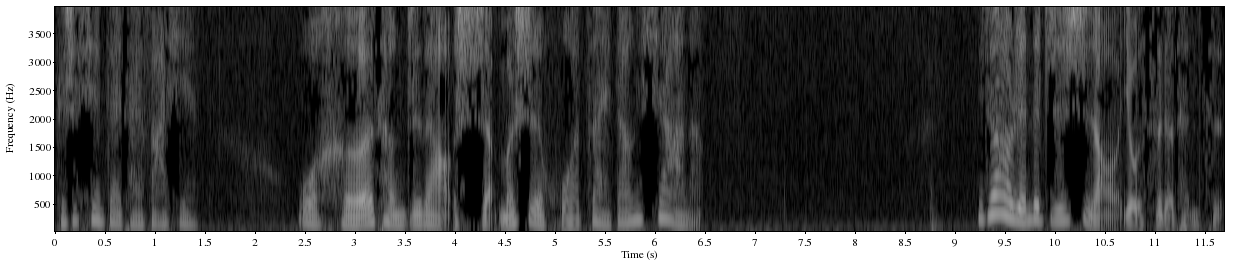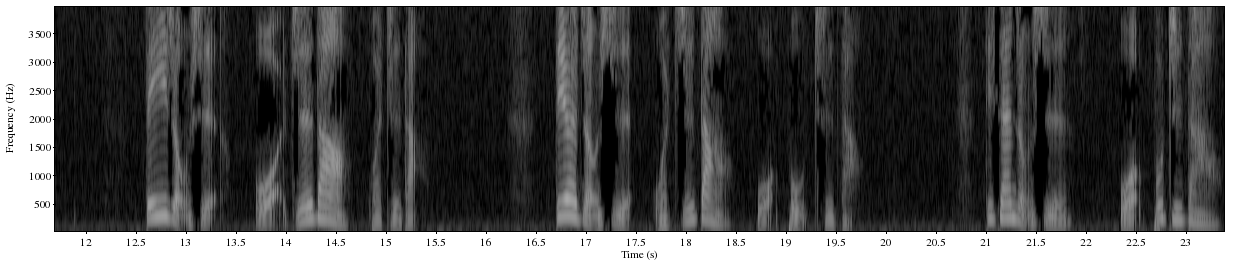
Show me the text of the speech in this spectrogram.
可是现在才发现，我何曾知道什么是活在当下呢？你知道人的知识哦，有四个层次。第一种是我知道，我知道；第二种是我知道，我不知道；第三种是我不知道，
